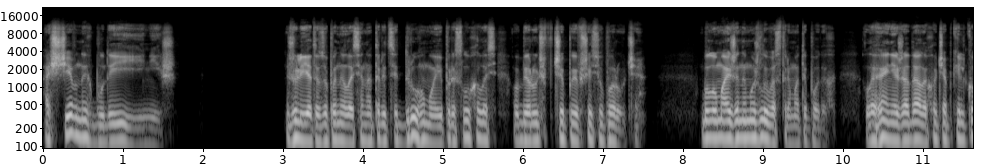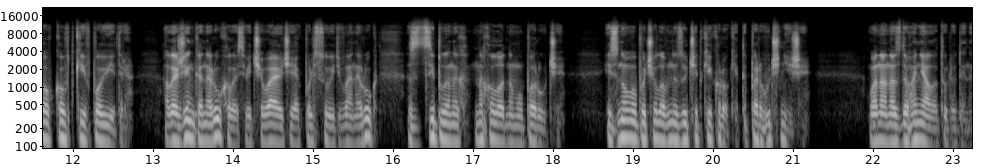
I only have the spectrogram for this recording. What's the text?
а ще в них буде її ніж. Жульєта зупинилася на 32-му і прислухалась, обіруч вчепившись у поруччя. Було майже неможливо стримати подих. Легені жадали хоча б кількох ковтків повітря, але жінка не рухалась, відчуваючи, як пульсують вени рук, зціплених на холодному поруччі, і знову почула внизу чіткі кроки, тепер гучніші. Вона наздоганяла ту людину.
